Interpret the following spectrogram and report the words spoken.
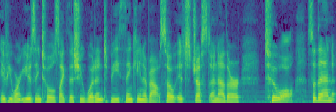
if you weren't using tools like this you wouldn't be thinking about. So it's just another tool. So then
